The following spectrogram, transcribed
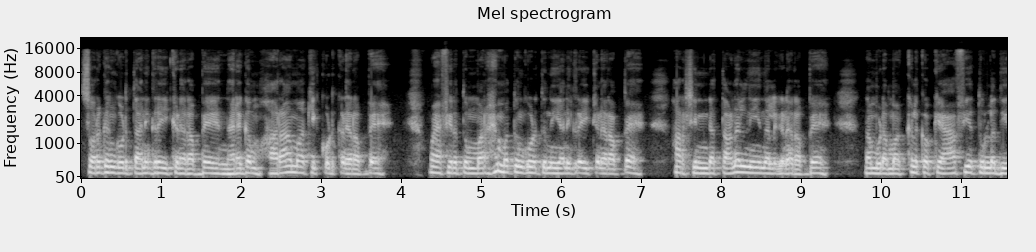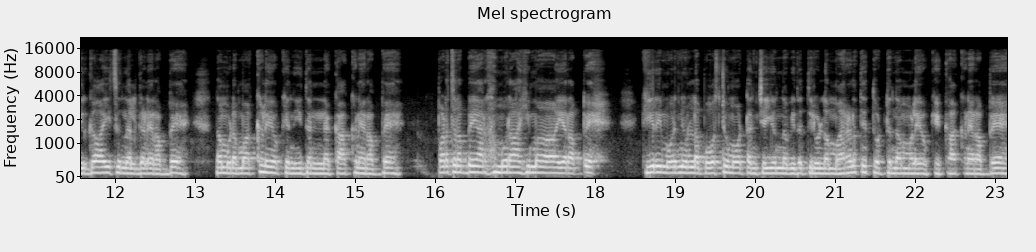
സ്വർഗം കൊടുത്ത് അനുഗ്രഹിക്കണേ റബ്ബേ. നരകം ഹറാമാക്കി കൊടുക്കണേ റബ്ബേ. മാഫിറത്തും മർഹമ്മത്തും കൊടുത്ത് നീ അനുഗ്രഹിക്കണ റബ്ബേ. ഹർഷിന്റെ തണൽ നീ നൽകണ റബ്ബേ. നമ്മുടെ മക്കൾക്കൊക്കെ ആഫിയത്തുള്ള ദീർഘായുസ് നൽകണ റബ്ബേ. നമ്മുടെ മക്കളെയൊക്കെ നീ തന്നെ കാക്കണേ റബ്ബേ. പടച്ച റബ്ബേ അർഹമുറാഹിമായ റബ്ബേ. കീറി മുറിഞ്ഞുള്ള പോസ്റ്റ്മോർട്ടം ചെയ്യുന്ന വിധത്തിലുള്ള മരണത്തെ തൊട്ട് നമ്മളെയൊക്കെ കാക്കണേ റബ്ബേ.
